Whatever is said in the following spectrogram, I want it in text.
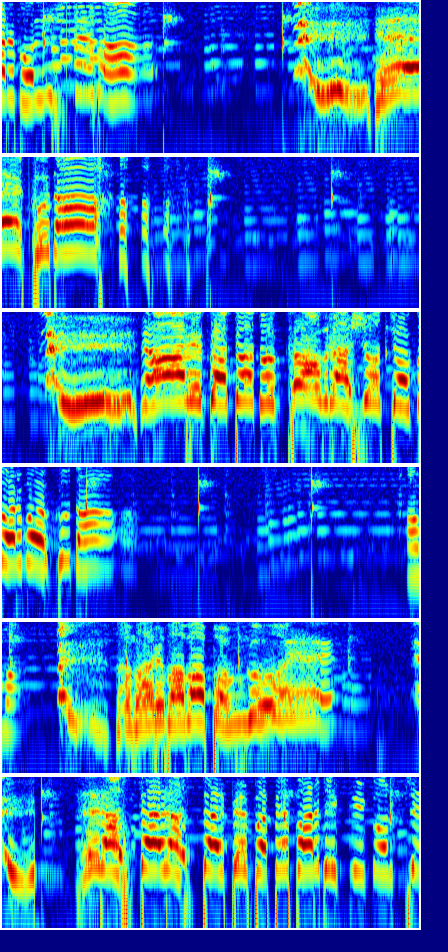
আর বলিস রে এ আর কত দুঃখ আমরা সহ্য করব, খুদা! আমার আমার বাবা পঙ্গু হয়ে রাস্তায় রাস্তায় পেপার পেপার বিক্রি করছে।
